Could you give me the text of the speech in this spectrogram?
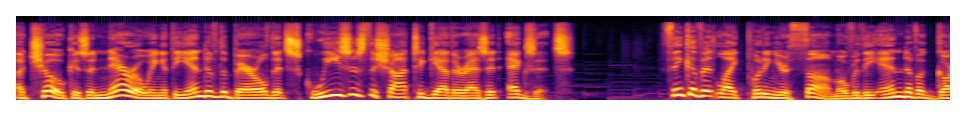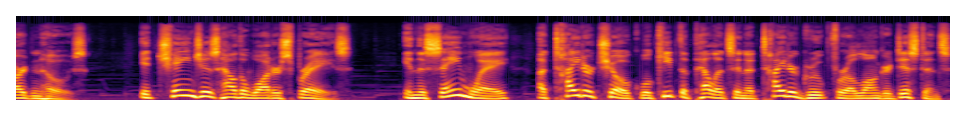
A choke is a narrowing at the end of the barrel that squeezes the shot together as it exits. Think of it like putting your thumb over the end of a garden hose. It changes how the water sprays. In the same way, a tighter choke will keep the pellets in a tighter group for a longer distance,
